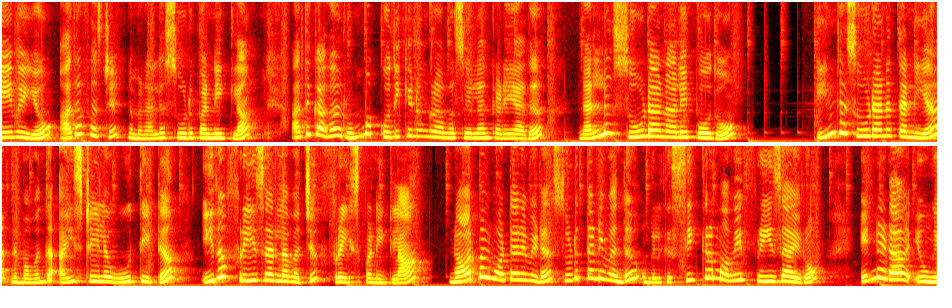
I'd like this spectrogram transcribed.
தேவையோ அதை ஃபஸ்ட்டு நம்ம நல்லா சூடு பண்ணிக்கலாம். அதுக்காக ரொம்ப கொதிக்கணுங்கிற அவசியம்லாம் கிடையாது. நல்ல சூடானாலே போதும். இந்த சூடான தண்ணியை நம்ம வந்து ஐஸ் ட்ரேயில் ஊற்றிட்டு இதை ஃப்ரீசரில் வச்சு ஃப்ரீஸ் பண்ணிக்கலாம். நார்மல் வாட்டரை விட சுடு தண்ணி வந்து உங்களுக்கு சீக்கிரமாகவே ஃப்ரீஸ் ஆயிரும். என்னடா இவங்க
